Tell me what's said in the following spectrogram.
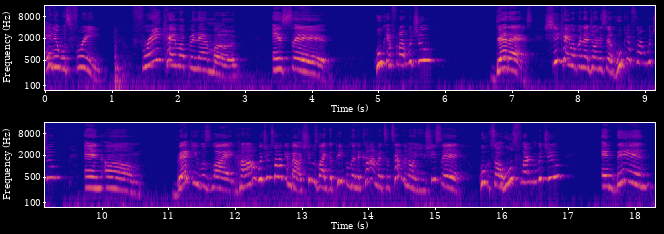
and it was Freen. Freen came up in that mug and said, "Who can flirt with you?" Dead ass. She came up in that joint and said, "Who can flirt with you?" And um, Becky was like, "Huh? What you talking about?" She was like, "The people in the comments are telling on you." She said, "Who? So who's flirting with you?" And then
